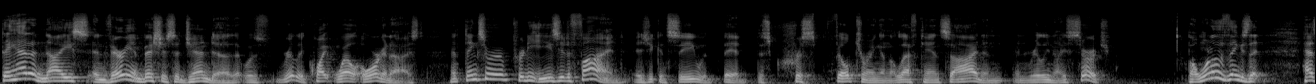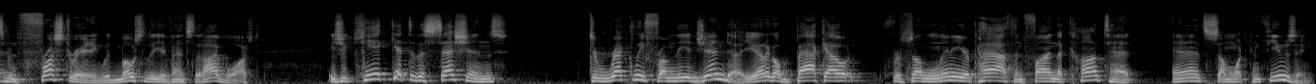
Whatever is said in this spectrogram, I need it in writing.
they had a nice and very ambitious agenda that was really quite well organized. And things were pretty easy to find. As you can see, with, they had this crisp filtering on the left-hand side and, and really nice search. But one of the things that has been frustrating with most of the events that I've watched is you can't get to the sessions directly from the agenda. You got to go back out for some linear path and find the content, and it's somewhat confusing.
